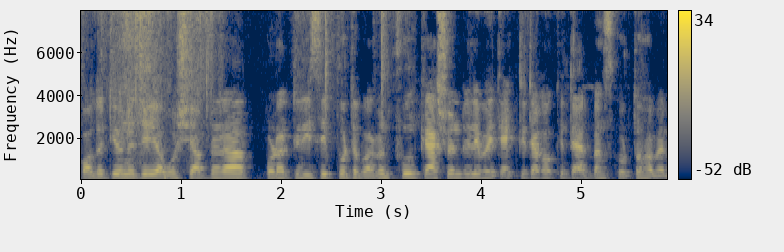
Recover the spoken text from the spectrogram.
কোয়ালিটি অনুযায়ী অবশ্যই আপনারা প্রোডাক্টটি রিসিভ করতে পারবেন। ফুল ক্যাশ অন ডেলিভারিতে একটি টাকাও কিন্তু অ্যাডভান্স করতে হবে না।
